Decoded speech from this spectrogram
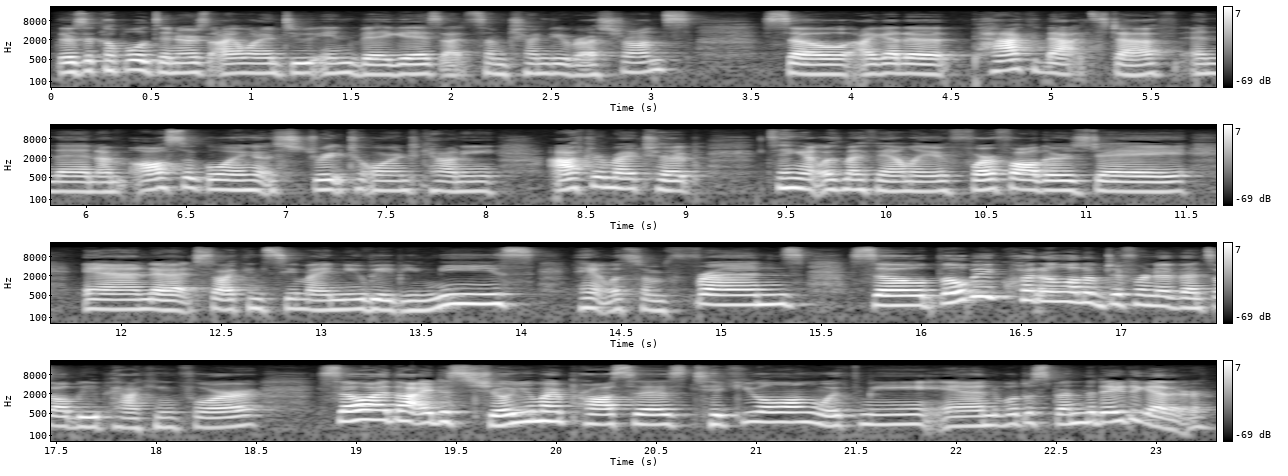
there's a couple of dinners I want to do in Vegas at some trendy restaurants. So I gotta pack that stuff. And then I'm also going straight to Orange County after my trip to hang out with my family for Father's Day and uh, so I can see my new baby niece, hang out with some friends. So there'll be quite a lot of different events I'll be packing for. So I thought I'd just show you my process, take you along with me, and we'll just spend the day together.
